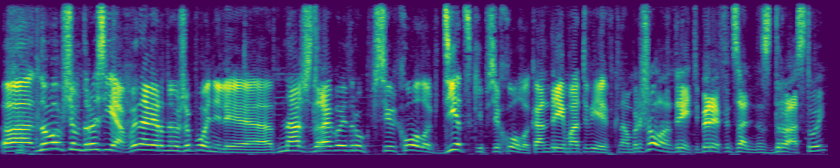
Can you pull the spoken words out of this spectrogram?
А, ну, в общем, друзья, вы, наверное, уже поняли. Наш дорогой друг, психолог, детский психолог Андрей Матвеев к нам пришел. Андрей, теперь официально здравствуй.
